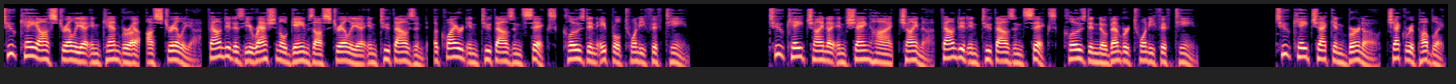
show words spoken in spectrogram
2K Australia in Canberra, Australia, founded as Irrational Games Australia in 2000, acquired in 2006, closed in April 2015. 2K China in Shanghai, China, founded in 2006, closed in November 2015. 2K Czech in Brno, Czech Republic,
